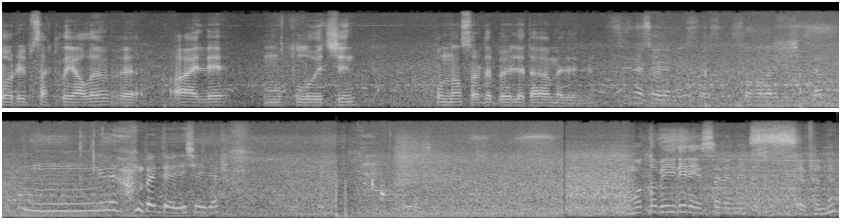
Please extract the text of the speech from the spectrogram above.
koruyup saklayalım ve aile mutluluğu için bundan sonra da böyle devam edelim. Siz ne söylemek istersiniz son olarak eşinize? Hmm, ben de öyle şeyler. Mutlu bir evliliğin sırrı nedir? Efendim,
